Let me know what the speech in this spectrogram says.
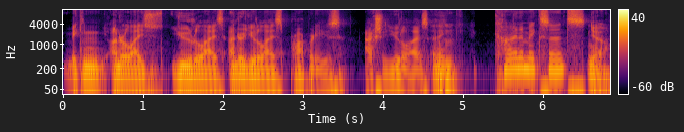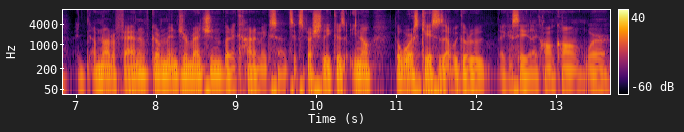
making underutilized, utilized, underutilized properties actually utilized, I think it kind of makes sense. Yeah. I'm not a fan of government intervention, but it kind of makes sense, especially because you know the worst cases that we go to, like I say, like Hong Kong, where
